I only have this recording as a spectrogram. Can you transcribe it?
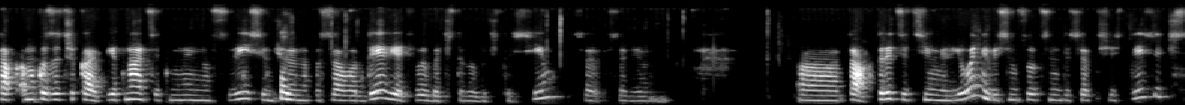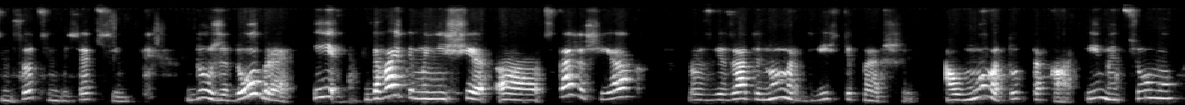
Так, а ну-ка зачекай, 15 мінус 8, що я написала 9, вибачте, вибачте, 7, це все вірно. А, так, 37 мільйонів 876 тисяч 777. Дуже добре. І давайте мені ще а, скажеш, як розв'язати номер 201. А умова тут така. І на цьому,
